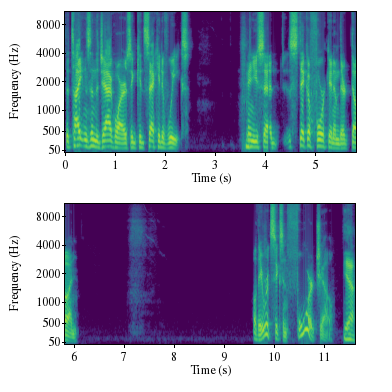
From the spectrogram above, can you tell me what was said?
the Titans, and the Jaguars in consecutive weeks. and you said, stick a fork in them, they're done. Oh, they were at six and four, Joe. yeah,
